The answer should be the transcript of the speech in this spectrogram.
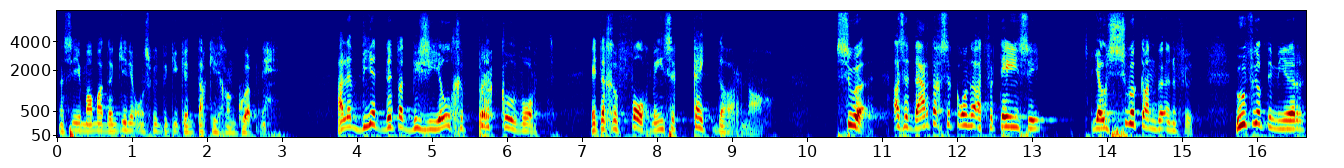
Dan sê jy mamma, dink jy nie ons moet bietjie Kentucky gaan koop nie? Hulle weet dit wat visueel geprikkel word, het 'n gevolg. Mense kyk daarna. So, as 'n 30 sekonde advertensie jou so kan beïnvloed, hoeveel te meer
